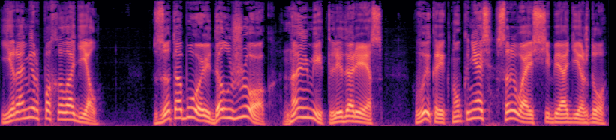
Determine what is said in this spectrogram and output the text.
Яромир похолодел. «За тобой должок, наймит ледорез!» — выкрикнул князь, срывая с себя одежду.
